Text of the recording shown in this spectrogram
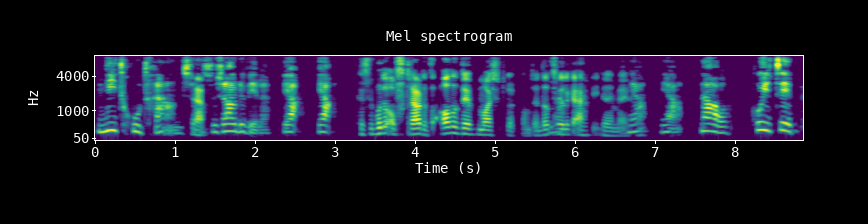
niet goed gaan, zoals ze zouden willen. Ja, ja, Dus we moeten erop vertrouwen dat er altijd weer het mooiste terugkomt. En dat wil ik eigenlijk iedereen meegeven. ja, ja. Nou, goede tip.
